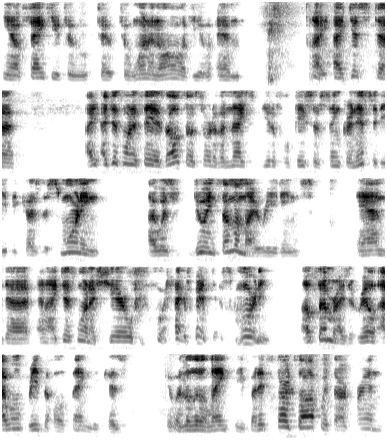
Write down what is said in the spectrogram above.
you know, thank you to to, to one and all of you, and I, I just. Uh, I, I just want to say is also sort of a nice, beautiful piece of synchronicity because this morning I was doing some of my readings, and uh, and I just want to share what I read this morning. I'll summarize it real. I won't read the whole thing because it was a little lengthy, but it starts off with our friend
